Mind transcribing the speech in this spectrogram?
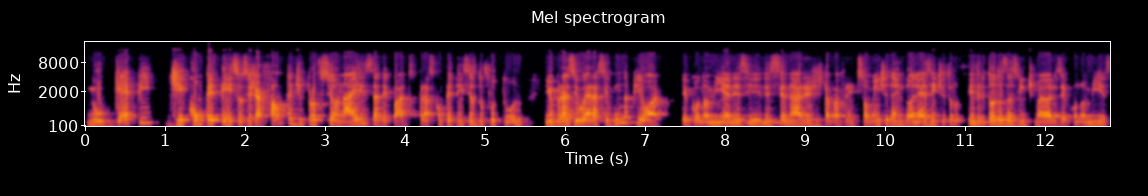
no gap de competência, ou seja, a falta de profissionais adequados para as competências do futuro. E o Brasil era a segunda pior economia nesse, nesse cenário. A gente estava à frente somente da Indonésia entre, entre todas as 20 maiores economias.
